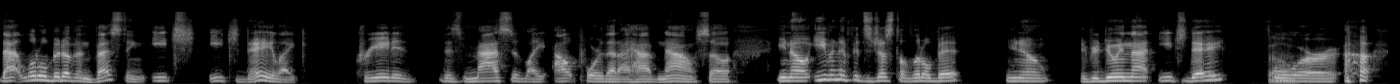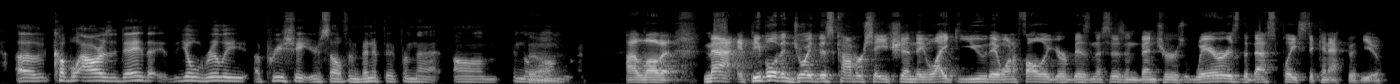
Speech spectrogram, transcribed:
that little bit of investing each each day, like created this massive like outpour that I have now. So, you know, even if it's just a little bit, you know, if you're doing that each day for a couple hours a day, that you'll really appreciate yourself and benefit from that um in the long run. I love it. Matt, if people have enjoyed this conversation, they like you, they want to follow your businesses and ventures, where is the best place to connect with you?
